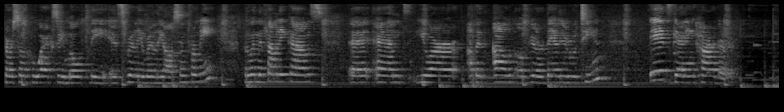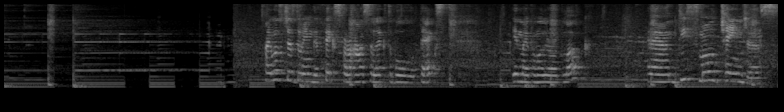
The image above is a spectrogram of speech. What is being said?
person who works remotely is really really awesome for me. But when the family comes uh, and you are a bit out of your daily routine, it's getting harder. I was just doing the fix for unselectable text in my Pomodoro clock and these small changes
